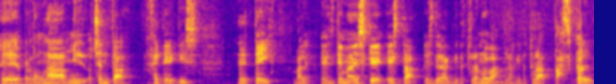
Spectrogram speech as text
eh, perdón, una 1080 GTX eh, Ti ¿vale? El tema es que esta es de la arquitectura nueva, la arquitectura Pascal,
